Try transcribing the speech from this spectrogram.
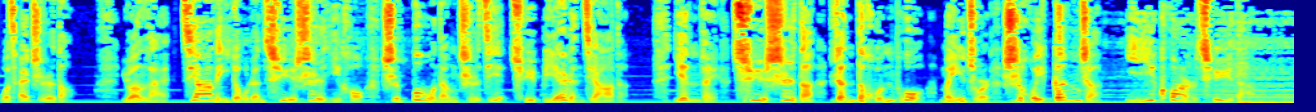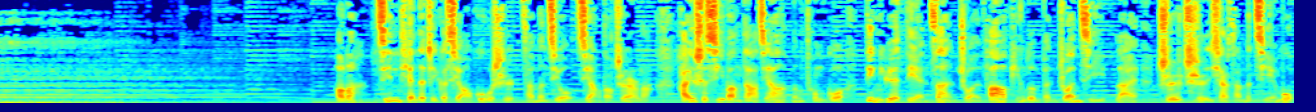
我才知道。原来家里有人去世以后是不能直接去别人家的，因为去世的人的魂魄没准是会跟着一块儿去的。好了，今天的这个小故事咱们就讲到这儿了。还是希望大家能通过订阅、点赞、转发、评论本专辑来支持一下咱们节目，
